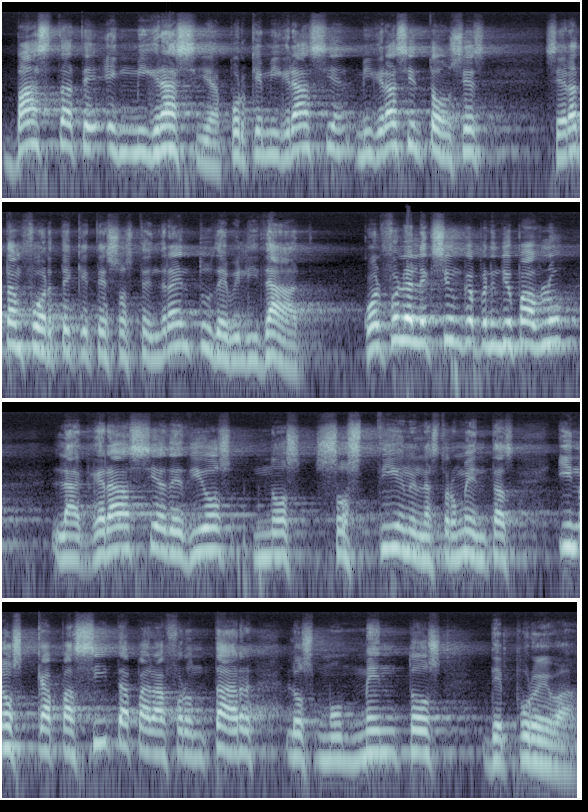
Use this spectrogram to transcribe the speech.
Bástate en mi gracia, porque mi gracia, mi gracia entonces será tan fuerte que te sostendrá en tu debilidad. ¿Cuál fue la lección que aprendió Pablo? La gracia de Dios nos sostiene en las tormentas y nos capacita para afrontar los momentos de prueba.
